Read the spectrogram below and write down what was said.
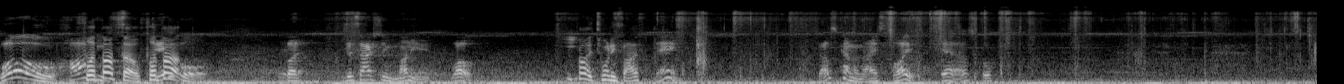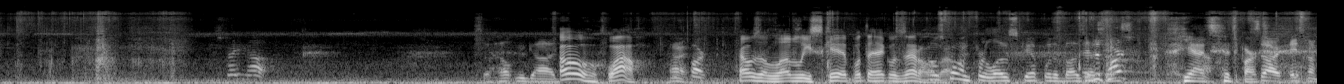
Whoa! hockey Flip up, though, flip up. But this actually money. Whoa! Probably 25. Dang. That was kind of nice flight. Yeah, that was cool. Straighten up. So help me God. Oh, wow. All right. Park. That was a lovely skip. What the heck was that on? I was about? going for low skip with a buzz. Is it SS. park? Yeah, it's, it's parked. Sorry, Ace man.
